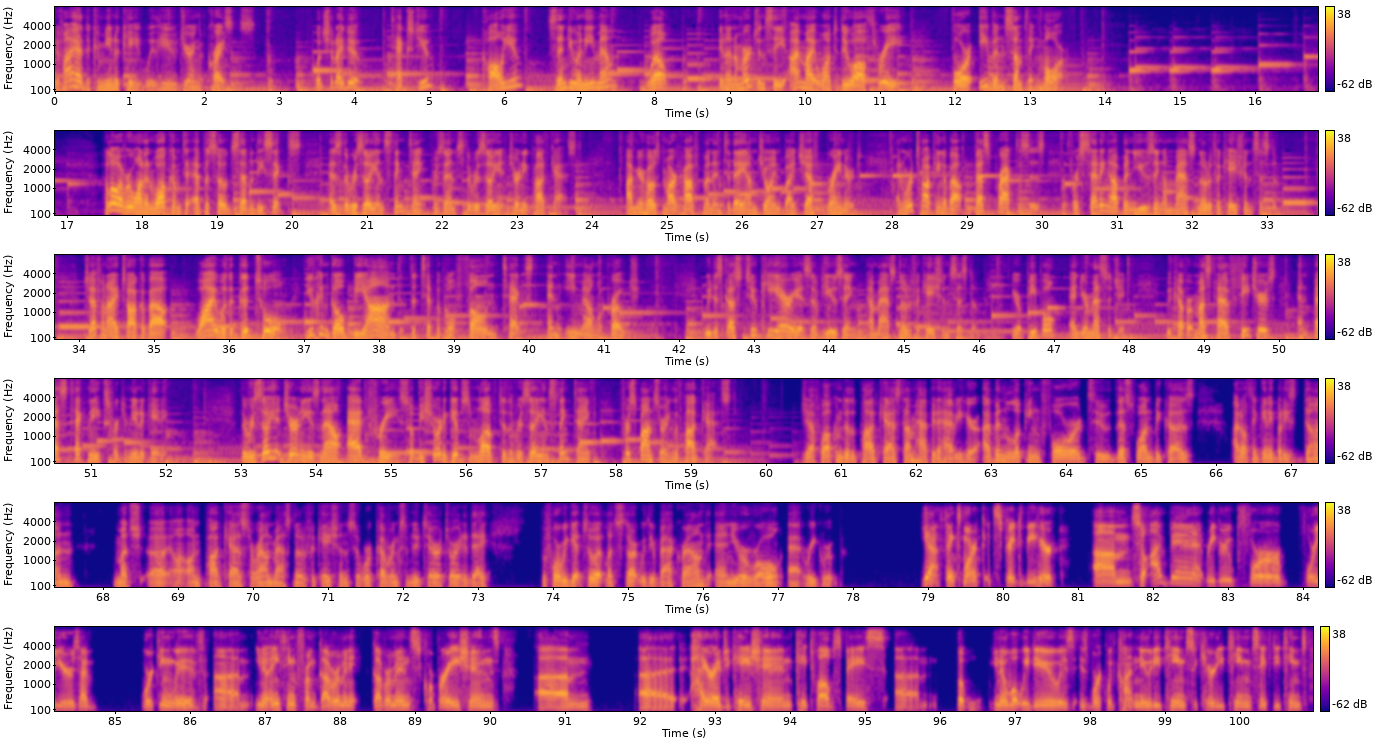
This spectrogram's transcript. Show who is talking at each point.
Speaker 1: If I had to communicate with you during a crisis, what should I do? Text you? Call you? Send you an email? Well, in an emergency, I might want to do all three, or even something more. Hello, everyone, and welcome to episode 76 as the Resilience Think Tank presents the Resilient Journey podcast. I'm your host, Mark Hoffman, and today I'm joined by Jeff Brainard and we're talking about best practices for setting up and using a mass notification system. Jeff and I talk about why, with a good tool, you can go beyond the typical phone, text, and email approach. We discuss two key areas of using a mass notification system your people and your messaging. We cover must have features and best techniques for communicating. The Resilient Journey is now ad free, so be sure to give some love to the Resilience Think Tank for sponsoring the podcast. Jeff, welcome to the podcast. I'm happy to have you here. I've been looking forward to this one because I don't think anybody's done much uh, on podcasts around mass notification. So we're covering some new territory today. Before we get to it, let's start with your background and your role at Regroup.
Speaker 2: Yeah, thanks, Mark. It's great to be here. Um, so I've been at Regroup for four years. I've working with um, you know anything from government governments, corporations, um, uh, higher education, K twelve space. Um, but you know what we do is is work with continuity teams, security teams, safety teams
